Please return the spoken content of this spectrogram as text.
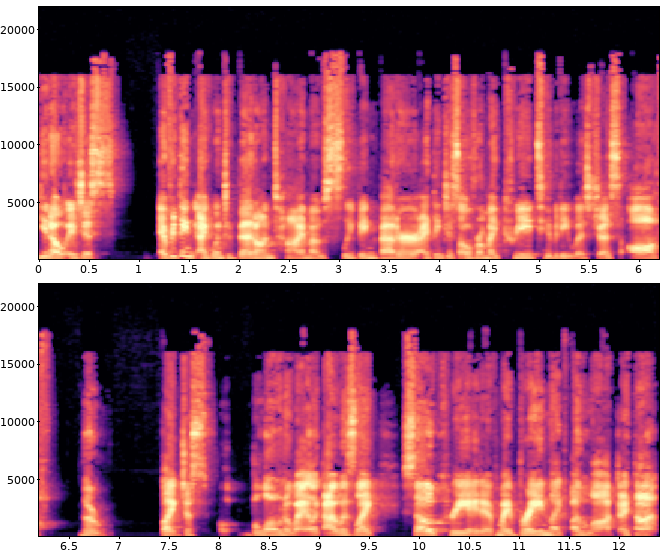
You know, it just everything I went to bed on time, I was sleeping better. I think just overall my creativity was just off the like just blown away. Like I was like so creative. My brain like unlocked. I thought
